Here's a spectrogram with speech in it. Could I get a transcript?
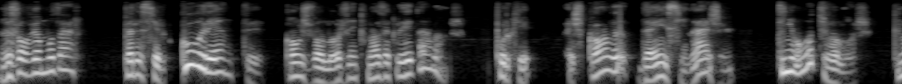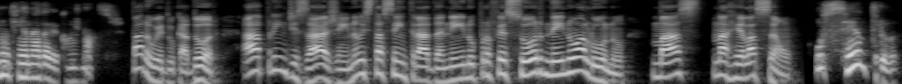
resolveu mudar para ser coerente com os valores em que nós acreditávamos. Porque a escola da ensinagem tinha outros valores que não tinham nada a ver com os nossos. Para o educador, a aprendizagem não está centrada nem no professor nem no aluno, mas na relação. O centro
